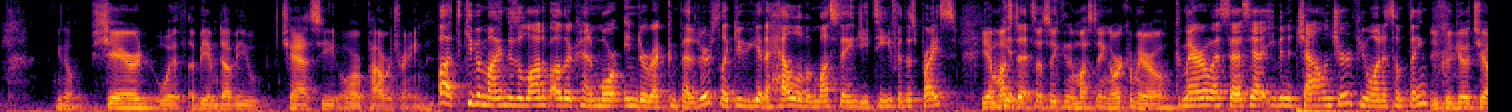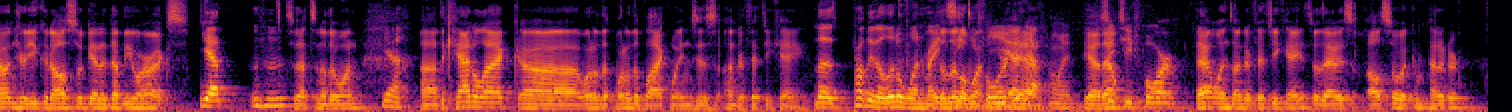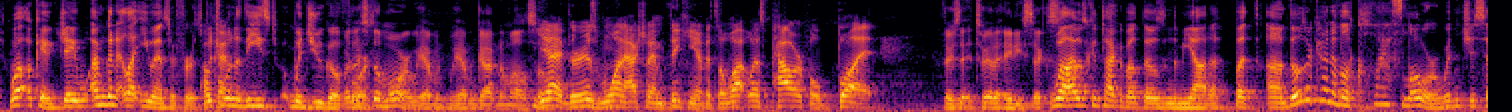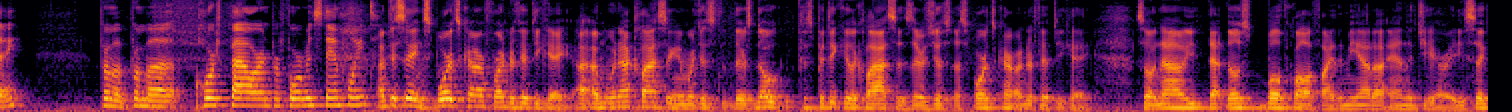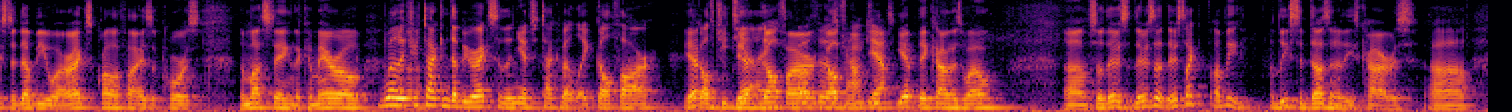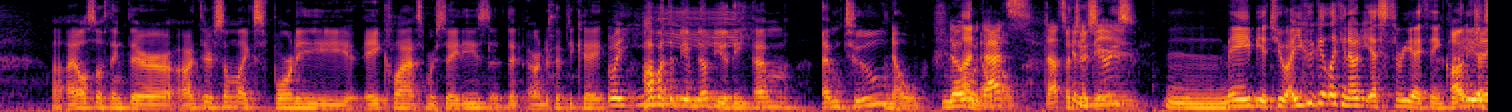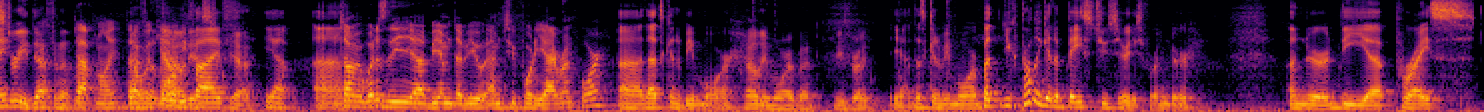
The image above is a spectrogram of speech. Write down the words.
you know shared with a BMW chassis or powertrain. But keep in mind, there's a lot of other kind of more indirect competitors. Like you could get a hell of a Mustang GT for this price. Yeah, You Mustang, so, so you can get a Mustang or a Camaro. Camaro SS, yeah, even a Challenger if you wanted something. You could get a Challenger. You could also get a WRX. Yep. Hmm So that's another one. Yeah. Uh, the Cadillac, uh, one of the one of the black wings is under 50k. The probably the little one, right? The little one. CT4. Yeah, Yeah. definitely. Yeah, that- CT4. That one's under 50k, so that is also a competitor. Well, okay, Jay, I'm gonna let you answer first. Which one of these would you go But for? there's still more. We haven't we haven't gotten them all. So Yeah, there is one actually I'm thinking of. It's a lot less powerful, but there's the Toyota 86. well, I was gonna talk about those in the Miata, but um, those are kind of a class lower, wouldn't you say? From a from a horsepower and performance standpoint. I'm just saying sports car for under 50k. I, I'm, we're not classing them. We're just there's no particular classes. There's just a sports car under 50k. So now you, that those both qualify. The Miata and the GR86. The WRX qualifies, of course. The Mustang, the Camaro. Well, if uh, you're talking WRX, so then you have to talk about like Golf R, Yep, Golf GTI. Yep, Golf R, Golf count, G- yeah. Yep, they count as well. Um, so there's there's a, there's like probably at least a dozen of these cars. Uh, uh, I also think there aren't there some like sporty A class Mercedes that, that are under 50k. Well, How about the BMW, the M M2? No, no, Uh, that's that's A going to two be series? Mm, maybe a two. You could get like an Audi S3, I think. Right, Audi Jay? S3, definitely. Definitely, that would Definitely count. Audi S- 45. Yeah, Yeah. Uh, Tell me, what does the uh, BMW M240i run for? uh, that's going to be more. that'll be more. I bet he's right. Yeah, that's going to be more. But you could probably get a base two series for under under the uh, price.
